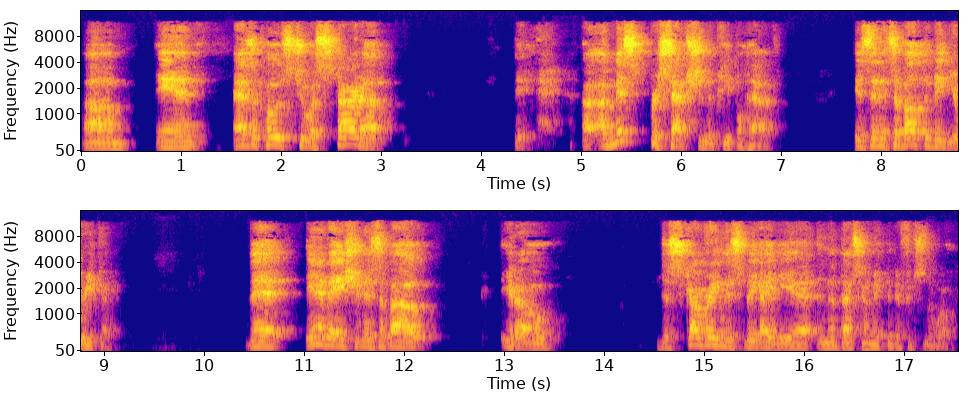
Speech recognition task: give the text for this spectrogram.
Um, and as opposed to a startup, a misperception that people have is that it's about the big eureka. That innovation is about, you know, discovering this big idea and that that's going to make the difference in the world.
